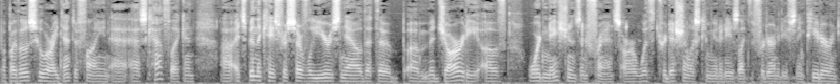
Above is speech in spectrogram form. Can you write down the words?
but by those who are identifying a, as Catholic. And uh, it's been the case for several years now that the uh, majority of ordinations in France are with traditionalist communities like the Fraternity of St. Peter and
